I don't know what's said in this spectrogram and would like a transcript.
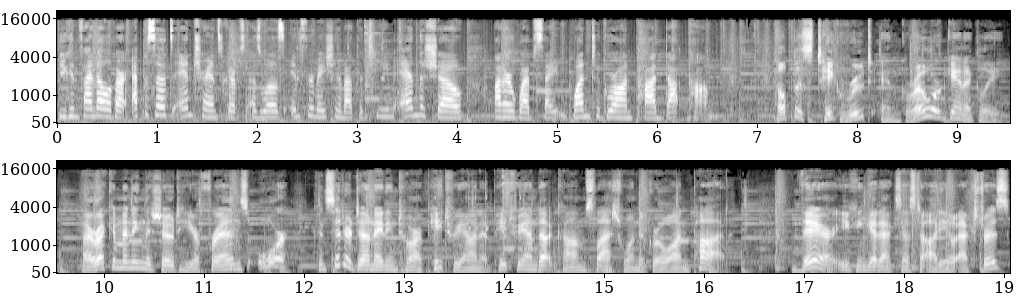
You can find all of our episodes and transcripts, as well as information about the team and the show, on our website, one-to-grow-on-pod.com. Help us take root and grow organically by recommending the show to your friends or consider donating to our Patreon at patreon.com slash one to grow on pod. There you can get access to audio extras,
